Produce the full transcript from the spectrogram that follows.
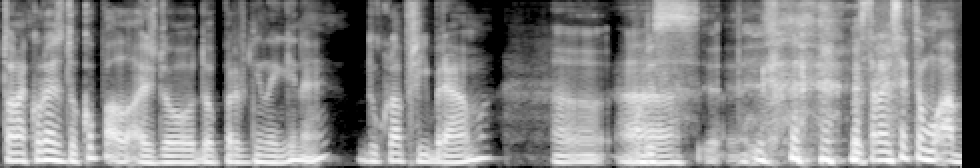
to nakonec dokopal až do, do první ligy, ne? Dukla Příbram. Uh, abys... Dostaneme se k tomu. A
